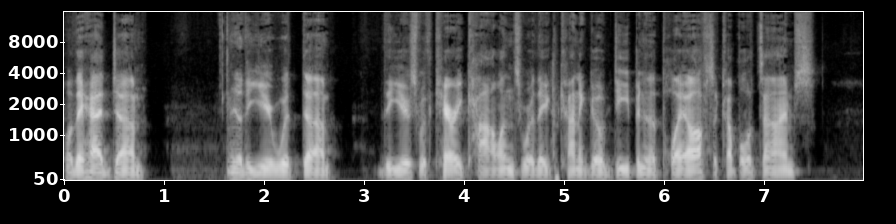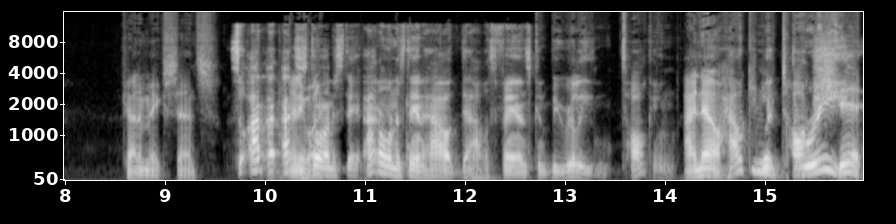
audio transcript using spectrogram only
well, they had um, you know the year with um, the years with Kerry Collins where they kind of go deep into the playoffs a couple of times. Kind of makes sense. So I, I, I just don't understand. I don't understand how Dallas fans can be really talking. I know. How can you talk three. shit?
